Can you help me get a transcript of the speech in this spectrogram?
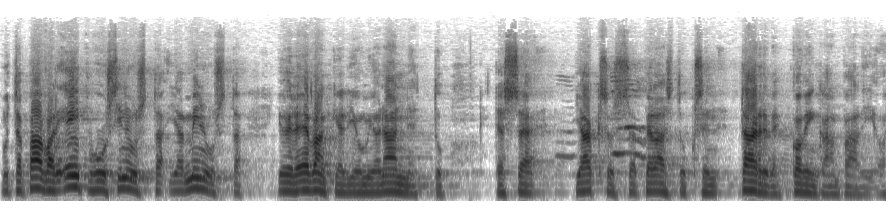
Mutta Paavali ei puhu sinusta ja minusta, joille evankeliumi on annettu tässä jaksossa pelastuksen tarve kovinkaan paljon.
